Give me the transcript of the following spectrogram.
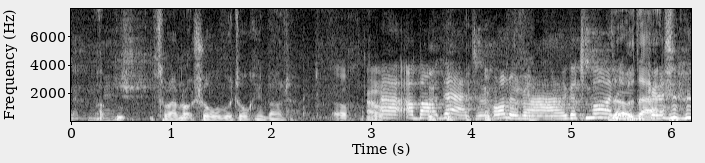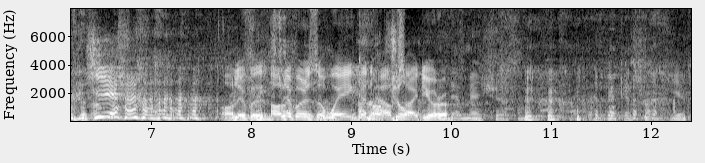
Let me mention. So I'm not sure what we're talking about. Oh, Uh, about that, Oliver. Good morning. Oh, that. yeah. Oliver, Oliver is awake and not sure. outside Europe. Let me measure the biggest one here. To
